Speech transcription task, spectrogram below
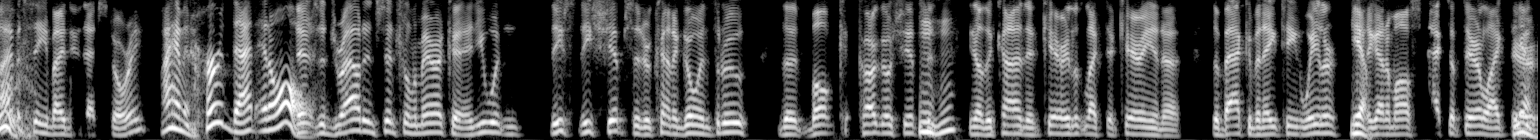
Ooh. I haven't seen anybody do that story. I haven't heard that at all. There's a drought in Central America, and you wouldn't these these ships that are kind of going through the bulk cargo ships, that, Mhm. you know, the kind that carry look like they're carrying a the back of an 18 wheeler. Yeah. they got them all stacked up there like they're Yeah.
